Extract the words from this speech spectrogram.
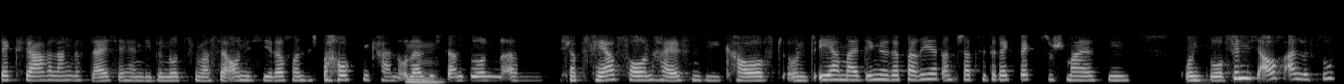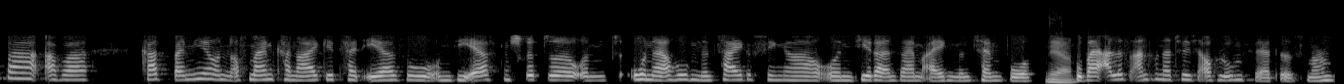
sechs Jahre lang das gleiche Handy benutzen, was ja auch nicht jeder von sich behaupten kann. Oder mhm. sich dann so ein, ähm, ich glaube, Fairphone heißen die, kauft und eher mal Dinge repariert, anstatt sie direkt wegzuschmeißen. Und so finde ich auch alles super, aber gerade bei mir und auf meinem Kanal geht es halt eher so um die ersten Schritte und ohne erhobenen Zeigefinger und jeder in seinem eigenen Tempo. Ja. Wobei alles andere natürlich auch lobenswert ist. Ne?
